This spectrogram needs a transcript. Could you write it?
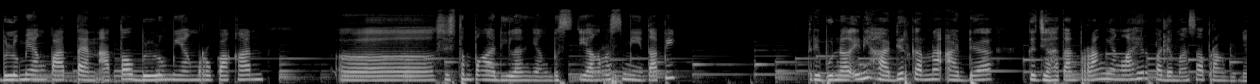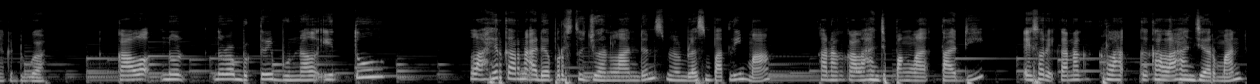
belum yang paten atau belum yang merupakan uh, sistem pengadilan yang yang resmi, tapi tribunal ini hadir karena ada kejahatan perang yang lahir pada masa Perang Dunia Kedua. Kalau Nuremberg Tribunal itu lahir karena ada persetujuan London 1945 karena kekalahan Jepang tadi eh sorry karena kekalahan Jerman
